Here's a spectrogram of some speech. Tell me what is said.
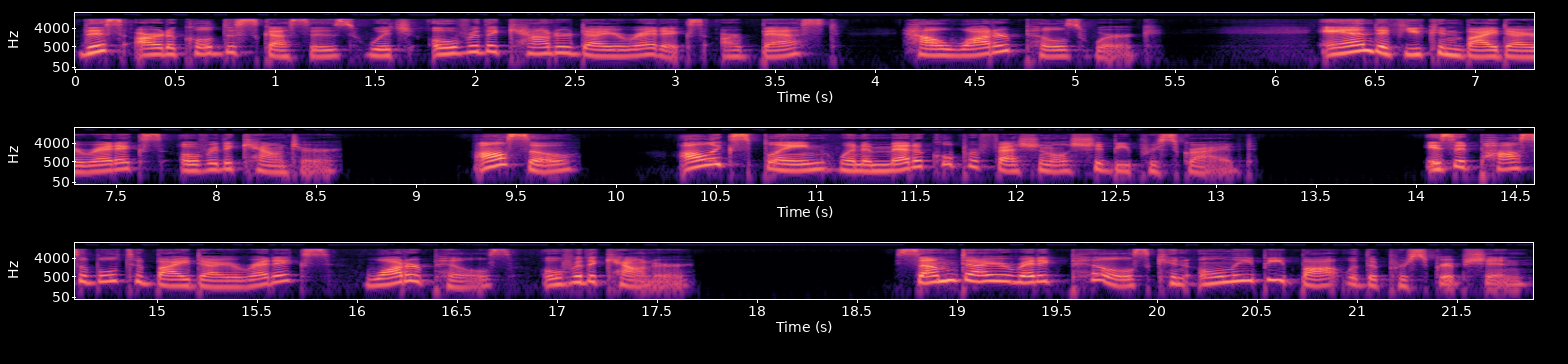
This article discusses which over the counter diuretics are best, how water pills work, and if you can buy diuretics over the counter. Also, I'll explain when a medical professional should be prescribed. Is it possible to buy diuretics, water pills, over the counter? Some diuretic pills can only be bought with a prescription,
